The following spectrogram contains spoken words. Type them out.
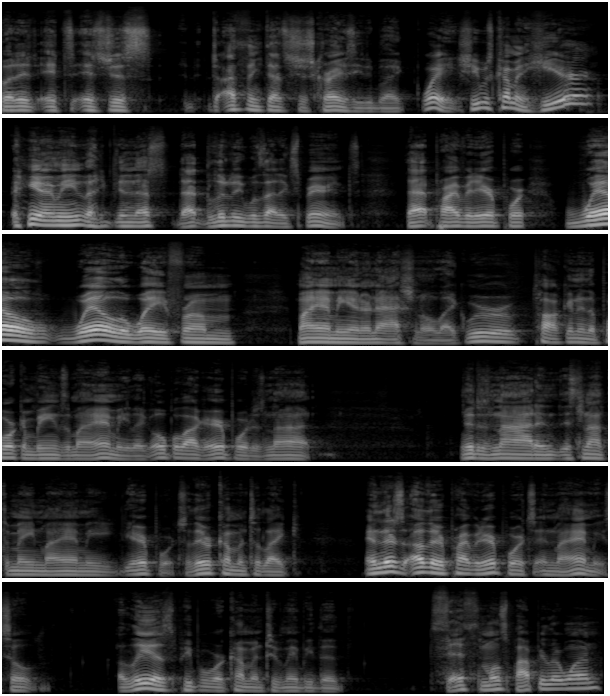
but it, it's it's just. I think that's just crazy to be like, wait, she was coming here. You know what I mean? Like, and that's that literally was that experience. That private airport, well, well away from Miami International. Like we were talking in the pork and beans of Miami. Like Opa-locka Airport is not. It is not, and it's not the main Miami airport. So they're coming to like, and there's other private airports in Miami. So Aaliyah's people were coming to maybe the fifth most popular one,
